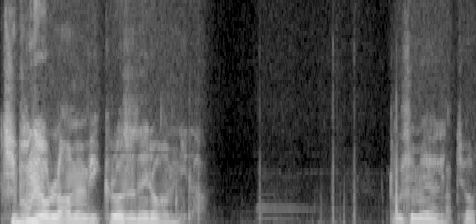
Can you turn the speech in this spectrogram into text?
지붕에 올라가면 미끄러져 내려갑니다. 조심해야겠죠?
